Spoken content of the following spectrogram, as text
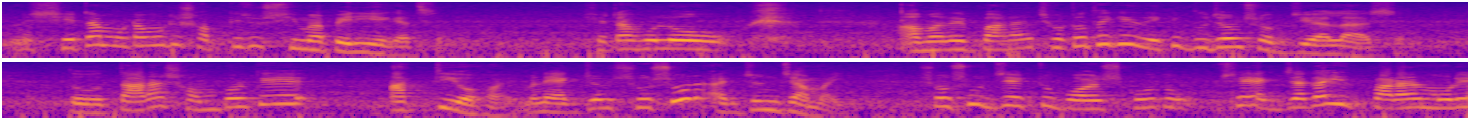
মানে সেটা মোটামুটি সব কিছু সীমা পেরিয়ে গেছে। সেটা হলো, আমাদের পাড়ায় ছোট থেকেই দেখি দুজন সবজিওয়ালা আসে। তো তারা সম্পর্কে আত্মীয় হয়। মানে একজন শ্বশুর, একজন জামাই। শ্বশুর যে একটু বয়স্ক, তো সে এক জায়গায় পাড়ার মোড়ে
